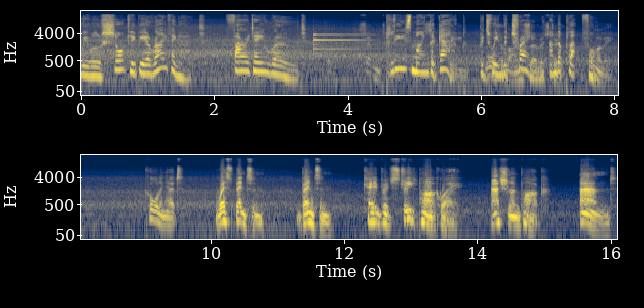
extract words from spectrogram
We will shortly be arriving at Faraday Road. 17, Please mind the gap between the train and the platform. Connolly. Calling at West Benton, Benton, Cambridge Street Parkway, Ashlan Park, and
